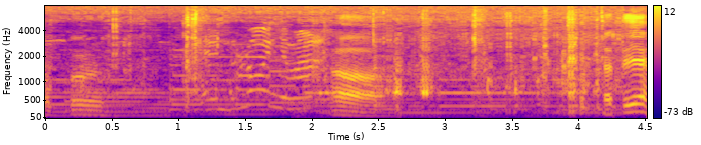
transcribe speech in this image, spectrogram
apa? Oh. Satu ya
